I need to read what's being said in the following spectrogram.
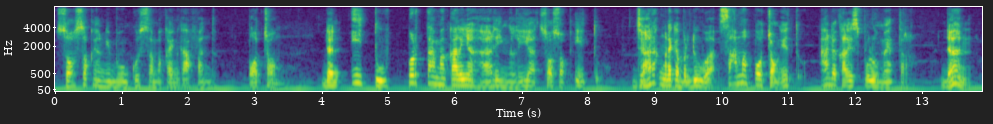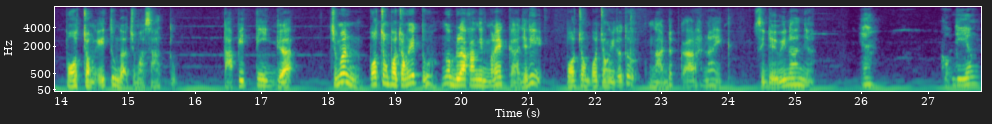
sosok yang dibungkus sama kain kafan tuh? Pocong. Dan itu pertama kalinya Hari ngeliat sosok itu. Jarak mereka berdua sama pocong itu ada kali 10 meter. Dan pocong itu nggak cuma satu, tapi tiga. Cuman pocong-pocong itu ngebelakangin mereka. Jadi pocong-pocong itu tuh ngadep ke arah naik. Si Dewi nanya, Yang, kok diem?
